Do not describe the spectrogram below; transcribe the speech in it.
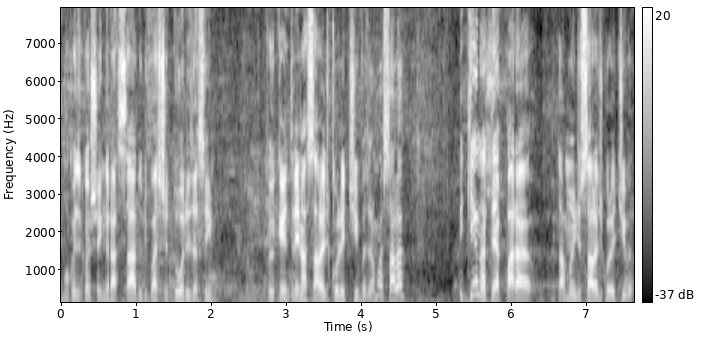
Uma coisa que eu achei engraçado, de bastidores assim, foi que eu entrei na sala de coletivas. Era uma sala pequena até para tamanho de sala de coletiva,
